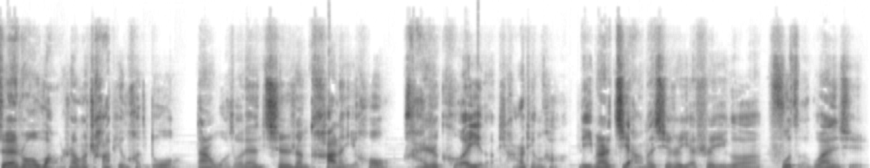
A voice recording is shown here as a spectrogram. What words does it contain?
虽然说网上的差评很多，但是我昨天亲身看了以后还是可以的，还是挺好。里面讲的其实也是一个父子关系，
